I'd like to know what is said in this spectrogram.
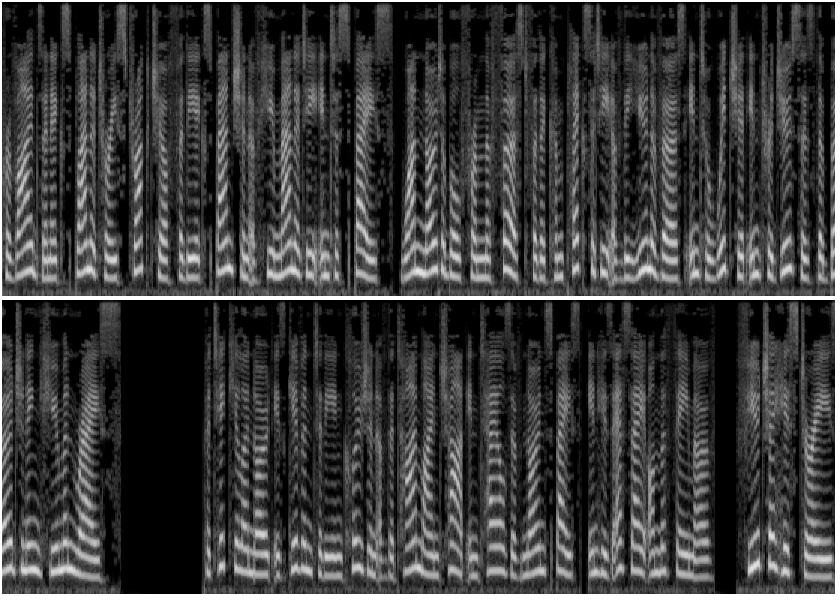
provides an explanatory structure for the expansion of humanity into space, one notable from the first for the complexity of the universe into which it introduces the burgeoning human race. Particular note is given to the inclusion of the timeline chart in Tales of Known Space, in his essay on the theme of Future Histories.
